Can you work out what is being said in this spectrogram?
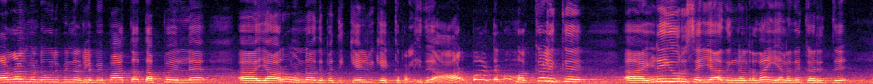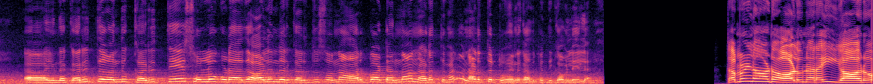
பாராளுமன்ற உறுப்பினர்களை போய் பார்த்தா தப்பு இல்லை. யாரும் ஒன்றும் அதை பற்றி கேள்வி கேட்கப்படல. இது ஆர்ப்பாட்டமாக மக்களுக்கு இடையூறு செய்யாதுங்கிறது தான் எனது கருத்து. இந்த கருத்தை வந்து கருத்தே சொல்லக்கூடாது. ஆளுநர் கருத்து சொன்னால் ஆர்ப்பாட்டம் தான் நடத்துவேன் நடத்தட்டும். எனக்கு அதை பற்றி கவலை இல்லை. தமிழ்நாடு ஆளுநரை யாரோ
